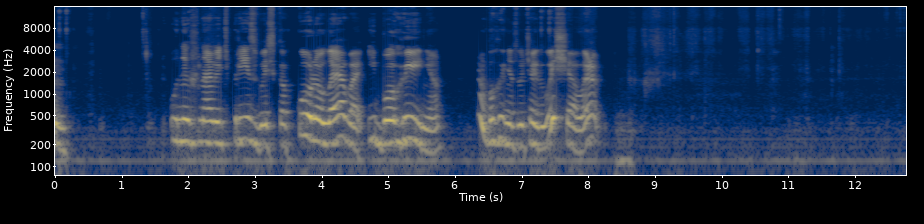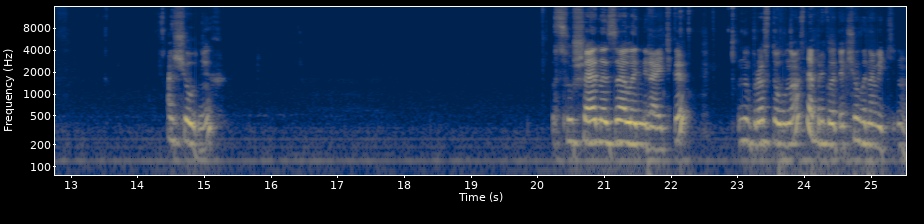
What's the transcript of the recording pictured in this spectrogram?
М. У них навіть прізвиська королева і богиня. Ну, богиня, звичайно, вища, але. А що у них? Сушена зелень редьки. Ну, просто у нас, наприклад, якщо ви навіть, ну,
